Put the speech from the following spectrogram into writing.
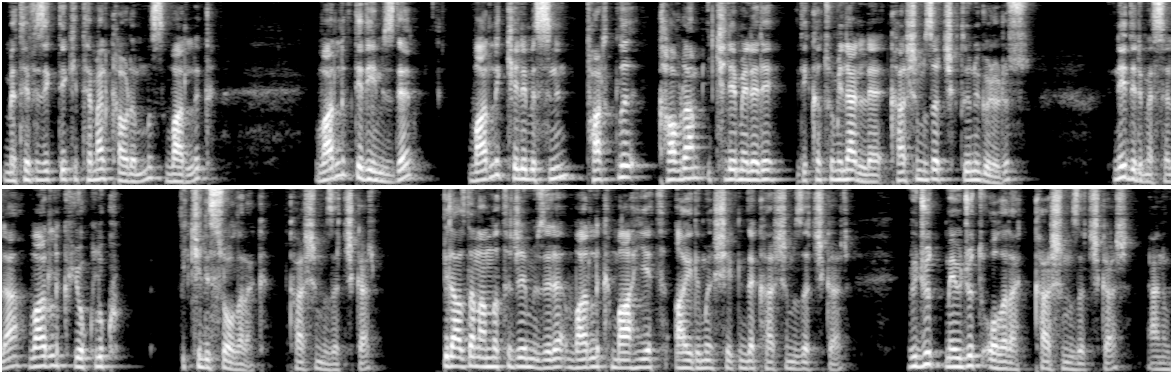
metafizikteki temel kavramımız varlık. Varlık dediğimizde varlık kelimesinin farklı kavram ikilemeleri, dikatomilerle karşımıza çıktığını görürüz. Nedir mesela? Varlık yokluk ikilisi olarak karşımıza çıkar. Birazdan anlatacağım üzere varlık mahiyet ayrımı şeklinde karşımıza çıkar. Vücut mevcut olarak karşımıza çıkar. Yani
